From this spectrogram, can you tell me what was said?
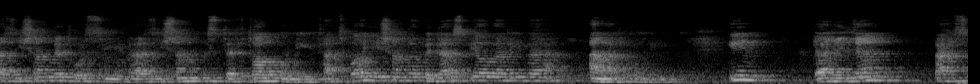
از ایشان بپرسی و از ایشان استفتا کنی فتوای ایشان را به دست بیاوری و عمل کنی. این دقیقا بحث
